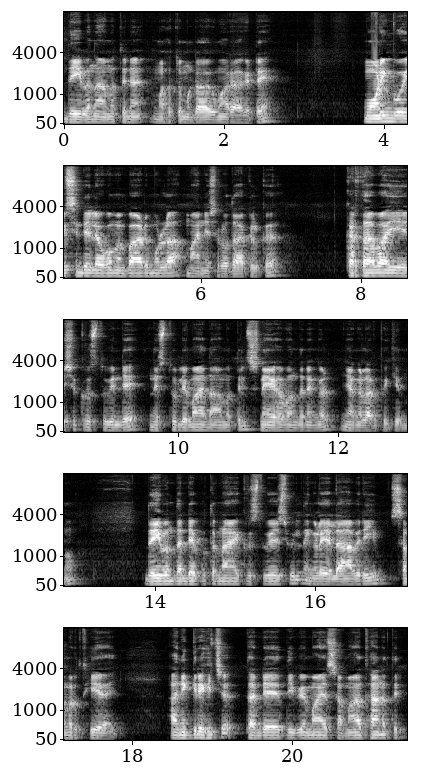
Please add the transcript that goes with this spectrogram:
ദൈവനാമത്തിന് മഹത്വമുണ്ടാകുമാറാകട്ടെ. മോർണിംഗ് വോയിസിന്റെ ലോകമെമ്പാടുമുള്ള മാന്യ ശ്രോതാക്കൾക്ക് കർത്താവായ യേശു ക്രിസ്തുവിന്റെ നിസ്തുല്യമായ നാമത്തിൽ സ്നേഹവന്ദനങ്ങൾ ഞങ്ങൾ അർപ്പിക്കുന്നു. ദൈവം തന്റെ പുത്രനായ ക്രിസ്തുവേശുവിൽ നിങ്ങളെ എല്ലാവരെയും സമൃദ്ധിയായി അനുഗ്രഹിച്ച് തന്റെ ദിവ്യമായ സമാധാനത്തിൽ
